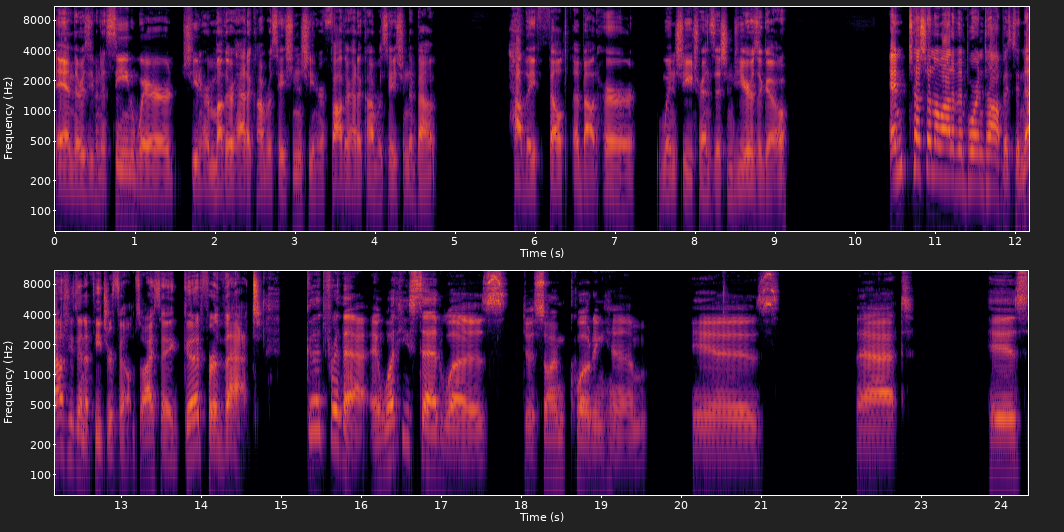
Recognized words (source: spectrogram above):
And there's even a scene where she and her mother had a conversation. She and her father had a conversation about how they felt about her when she transitioned years ago. And touched on a lot of important topics. And now she's in a feature film. So I say, good for that. Good for that. And what he said was, just so I'm quoting him, is that his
